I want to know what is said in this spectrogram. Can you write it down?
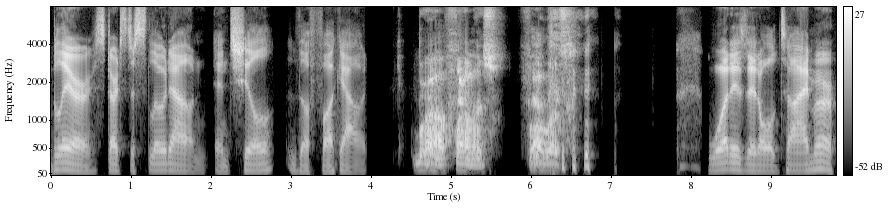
Blair starts to slow down and chill the fuck out. Well, fellas, fellas, What is it, old timer?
